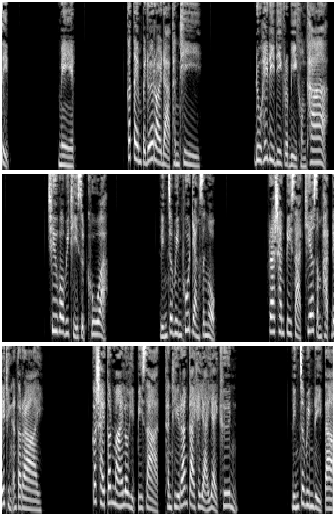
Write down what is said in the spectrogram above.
สิบ เมตร ก็เต็มไปด้วยรอยดาบทันที ดูให้ดีๆกระบี่ของข้า ชื่อว่าวิถีสุดขั้ว ลินจวินพูดอย่างสงบ ราชันปีศาจเขี้ยวสัมผัสได้ถึงอันตราย ก็ใช้ต้นไม้โลหิตปีศาจทันทีร่างกายขยายใหญ่ขึ้น ลินจวินหรีตา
